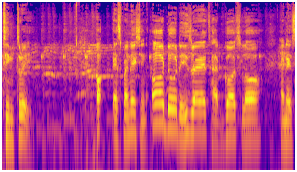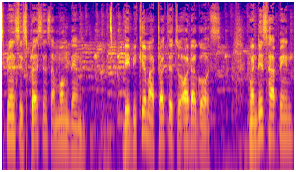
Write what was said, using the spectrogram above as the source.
Team 3. Oh, explanation Although the Israelites had God's law and experienced His presence among them, they became attracted to other gods. When this happened,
